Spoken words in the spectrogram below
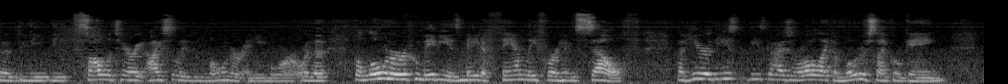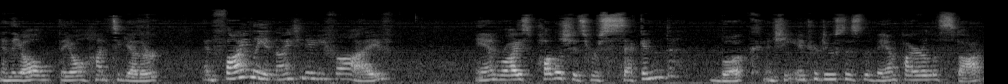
the, the, the solitary, isolated loner anymore, or the, the loner who maybe has made a family for himself, But here, these these guys are all like a motorcycle gang, and they all they all hunt together. And finally, in 1985, Anne Rice publishes her second book, and she introduces the vampire Lestat.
